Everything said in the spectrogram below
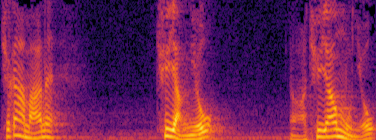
去干嘛呢？去养牛，啊，去养母牛，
